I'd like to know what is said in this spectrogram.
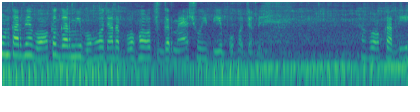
ਹੁਣ ਕਰਦੇ ਆ ਵਾਕ ਗਰਮੀ ਬਹੁਤ ਜ਼ਿਆਦਾ, ਬਹੁਤ ਗਰਮੈਸ਼ ਹੋਈ ਪਈ ਹੈ, ਬਹੁਤ ਜ਼ਿਆਦਾ। ਵਾਕ ਕਰ ਲਈਏ।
